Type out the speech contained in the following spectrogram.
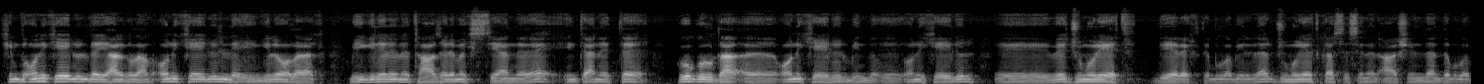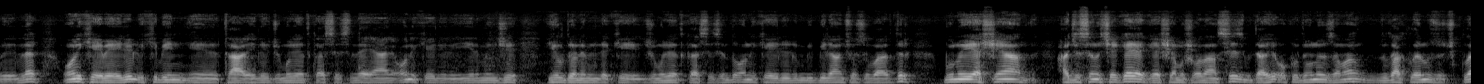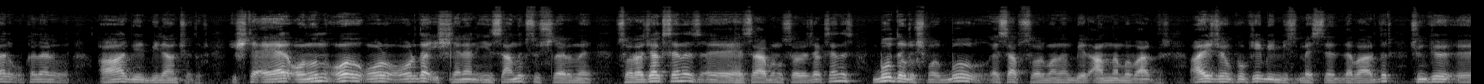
Şimdi 12 Eylül'de yargılan 12 Eylül ile ilgili olarak bilgilerini tazelemek isteyenlere internette Google'da e, 12 Eylül bin- e, 12 Eylül e, ve Cumhuriyet diyerek de bulabilirler. Cumhuriyet Gazetesi'nin arşivinden de bulabilirler. 12 Eylül 2000 e, tarihli Cumhuriyet Gazetesi'nde yani 12 Eylül'ün 20. yıl dönemindeki Cumhuriyet Gazetesi'nde 12 Eylül'ün bir bilançosu vardır. Bunu yaşayan, acısını çekerek yaşamış olan siz dahi okuduğunuz zaman dudaklarınız uçuklar. O kadar ağır bir bilançodur. İşte eğer onun o, o- orada işlenen insanlık suçlarını soracaksanız, e, hesabını soracaksanız bu duruşma, bu hesap sormanın bir anlamı vardır. Ayrıca hukuki bir mes- mesele de vardır. Çünkü e,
